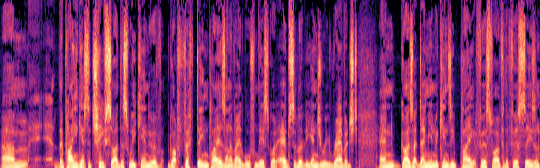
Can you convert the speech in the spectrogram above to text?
Um, they're playing against a Chiefs side this weekend who have got 15 players unavailable from their squad, absolutely injury ravaged. And guys like Damian McKenzie playing at first five for the first season,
